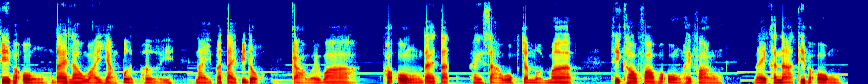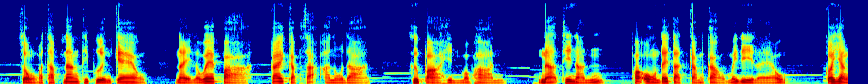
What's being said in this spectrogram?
ที่พระองค์ได้เล่าไว้อย่างเปิดเผยในพระไตรปิฎกกล่าวไว้ว่า พระองค์ได้ตัดให้สาวกจำนวนมาก ที่เข้าเฝ้าพระองค์ให้ฟัง ในขณะที่พระองค์ทรงประทับนั่งที่พื้นแก้ว ในละแวกป่าใกล้กับสระอโนดาตคือป่าหินมะพร้านณที่นั้น พระองค์ได้ตัดกรรมเก่าไม่ดีแล้ว ก็ยัง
